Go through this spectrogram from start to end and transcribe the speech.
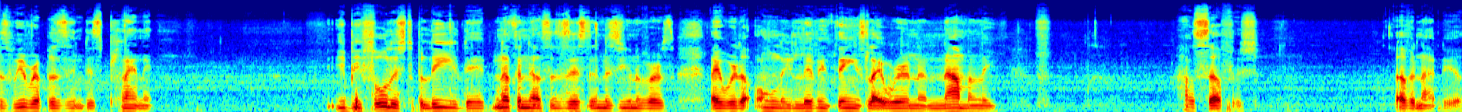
Because we represent this planet. You'd be foolish to believe that nothing else exists in this universe. Like we're the only living things, like we're an anomaly. How selfish of an idea.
